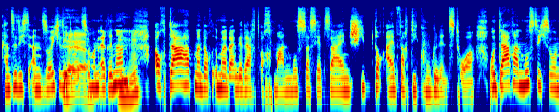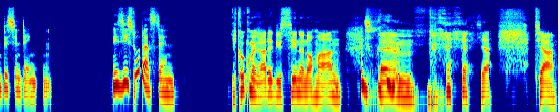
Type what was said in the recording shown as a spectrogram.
Kannst du dich an solche Situationen ja, ja. erinnern? Mhm. Auch da hat man doch immer dann gedacht, ach man, muss das jetzt sein? Schieb doch einfach die Kugel ins Tor. Und daran musste ich so ein bisschen denken. Wie siehst du das denn? Ich gucke mir gerade die Szene nochmal an. ähm, ja, tja.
